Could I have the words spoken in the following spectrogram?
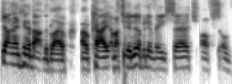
Don't know anything about the bloke. Okay, I'm doing a little bit of research. I've sort of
